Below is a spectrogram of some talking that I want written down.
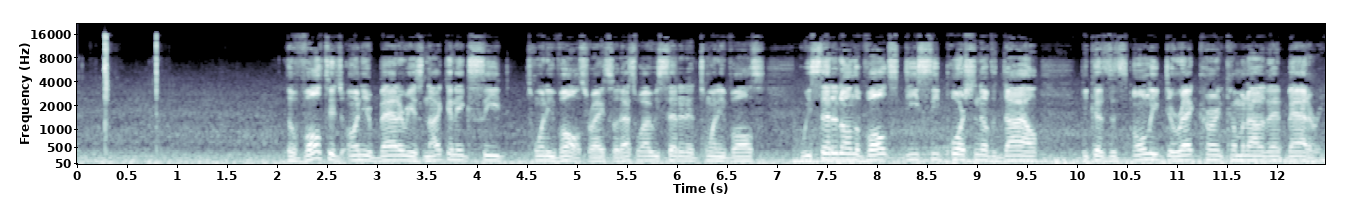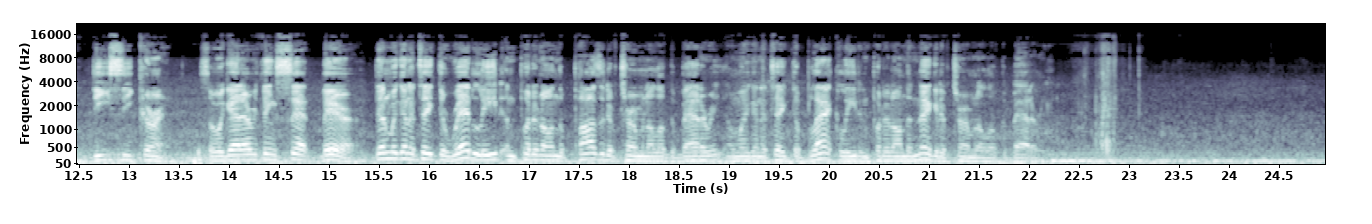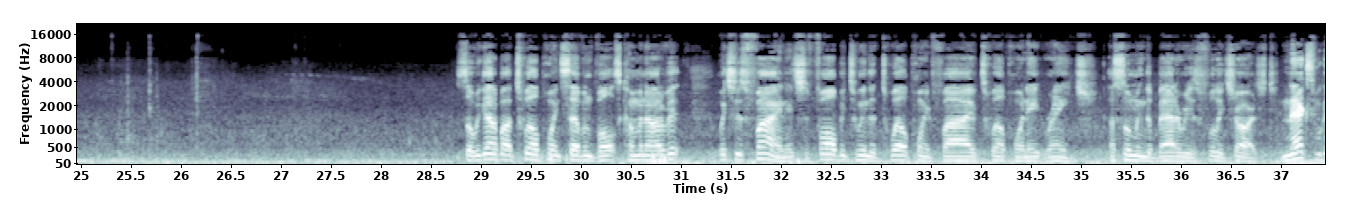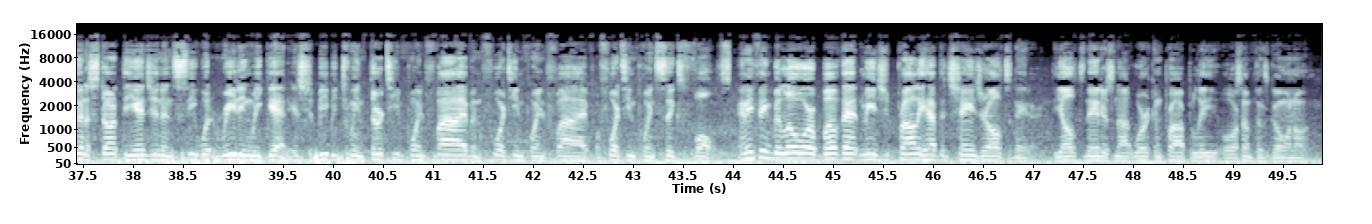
The voltage on your battery is not gonna exceed 20 volts, right? So that's why we set it at 20 volts. We set it on the volts DC portion of the dial because it's only direct current coming out of that battery, DC current. So we got everything set there. Then we're gonna take the red lead and put it on the positive terminal of the battery, and we're gonna take the black lead and put it on the negative terminal of the battery. So we got about 12.7 volts coming out of it, which is fine. It should fall between the 12.5, 12.8 range, assuming the battery is fully charged. Next, we're gonna start the engine and see what reading we get. It should be between 13.5 and 14.5 or 14.6 volts. Anything below or above that means you probably have to change your alternator. The alternator's not working properly or something's going on.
